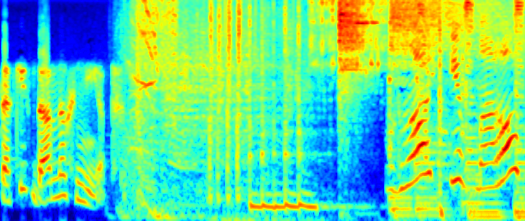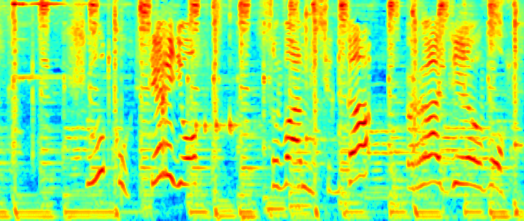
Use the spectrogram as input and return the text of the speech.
таких данных нет. В зной и в мороз шутку серьез. С вами всегда Радио ВОЗ.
